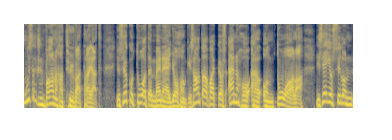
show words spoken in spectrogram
muistaakseni vanhat hyvät ajat. Jos joku tuote menee johonkin, sanotaan vaikka jos NHL on tuolla, niin se ei ole silloin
